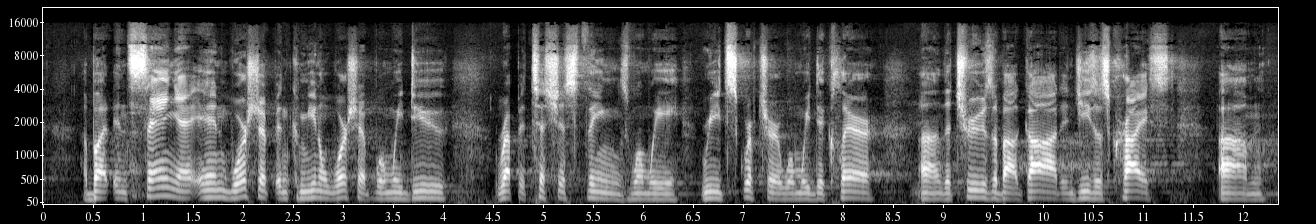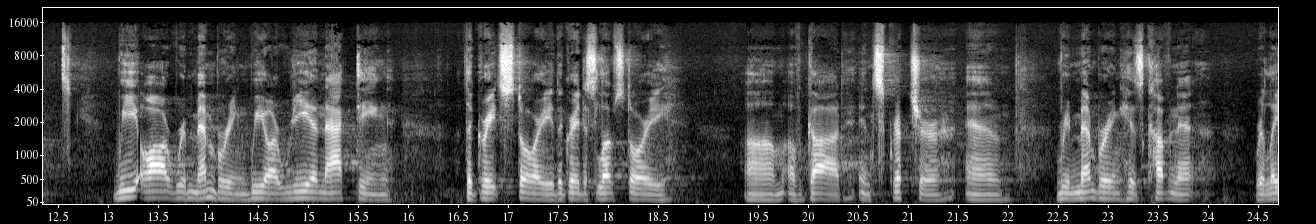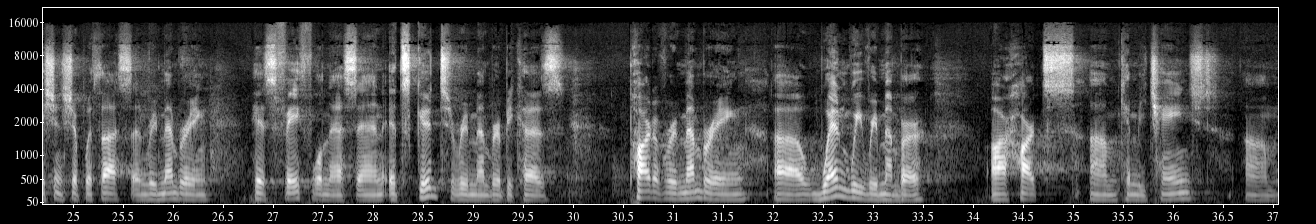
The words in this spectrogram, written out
But in saying it in worship, in communal worship, when we do repetitious things, when we read scripture, when we declare uh, the truths about God and Jesus Christ, um, we are remembering, we are reenacting the great story, the greatest love story um, of God in Scripture. And remembering his covenant relationship with us and remembering his faithfulness. And it's good to remember because part of remembering, uh, when we remember, our hearts um, can be changed. Um,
